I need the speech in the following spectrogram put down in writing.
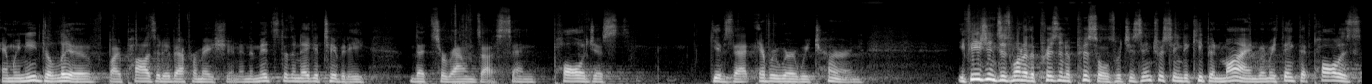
And we need to live by positive affirmation in the midst of the negativity that surrounds us. And Paul just gives that everywhere we turn. Ephesians is one of the prison epistles, which is interesting to keep in mind when we think that Paul is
